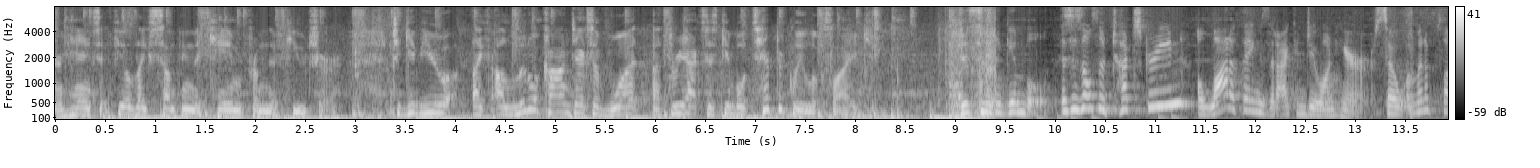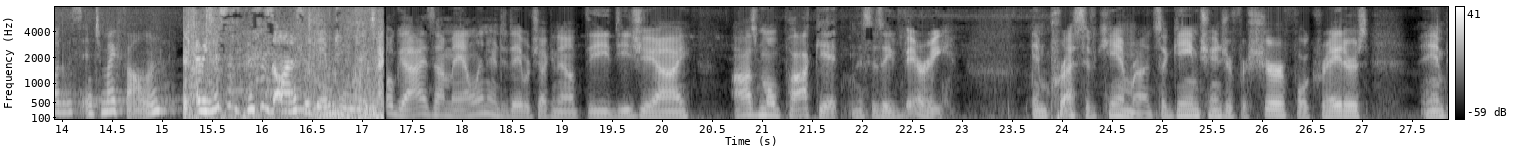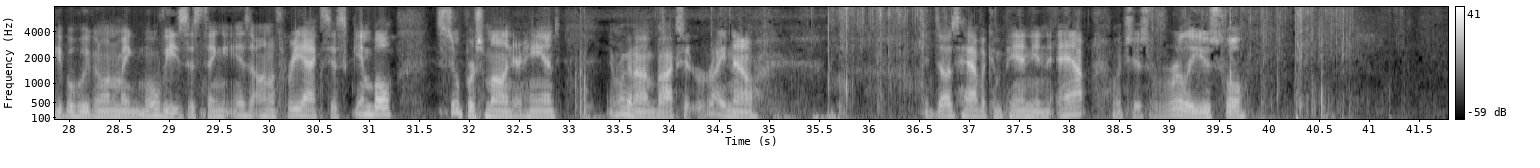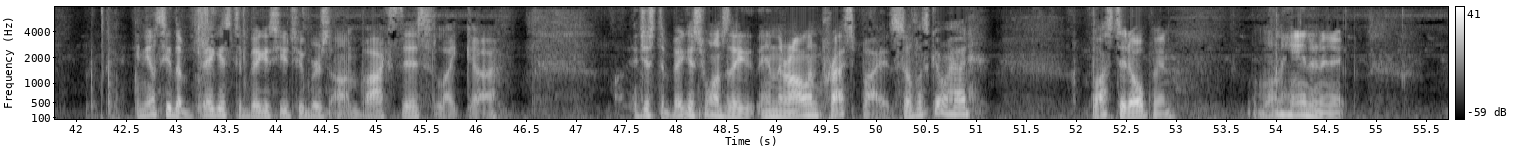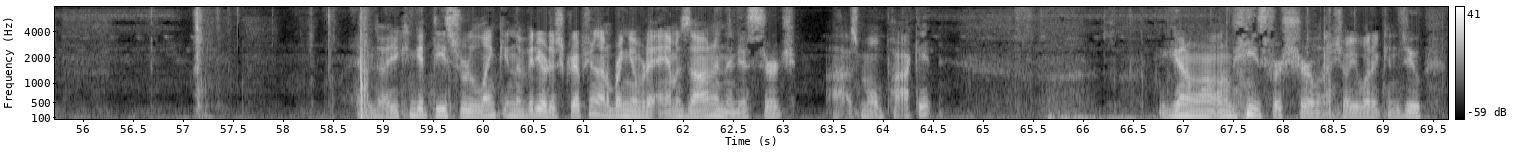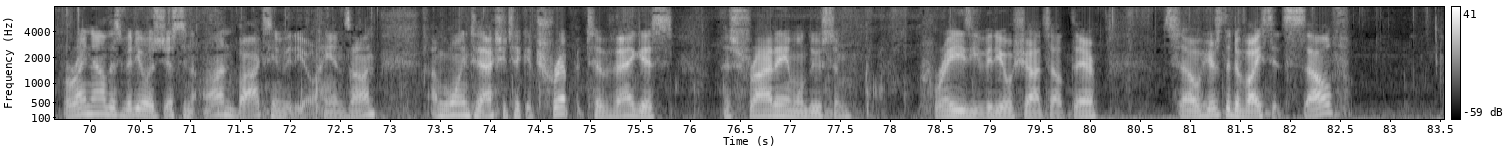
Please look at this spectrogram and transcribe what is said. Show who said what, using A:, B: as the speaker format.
A: your hand because it feels like something that came from the future. To give you like a little context of what a three axis gimbal typically looks like,
B: this is a gimbal. This is also touchscreen. A lot of things that I can do on here. So I'm gonna plug this into my phone. I mean, this is this is honestly game changing.
C: Hello guys, I'm Alan, and today we're checking out the DJI Osmo Pocket. This is a very impressive camera. It's a game changer for sure for creators and people who even want to make movies. This thing is on a three-axis gimbal, super small in your hand, and we're going to unbox it right now. It does have a companion app, which is really useful. And you'll see the biggest to biggest YouTubers unbox this, like uh, just the biggest ones. They and they're all impressed by it. So let's go ahead, bust it open. One hand in it. And uh, you can get these through the link in the video description. That'll bring you over to Amazon and then just search Osmo Pocket. You're going to want one of these for sure when I show you what it can do. But right now, this video is just an unboxing video, hands-on. I'm going to actually take a trip to Vegas this Friday, and we'll do some crazy video shots out there. So here's the device itself.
